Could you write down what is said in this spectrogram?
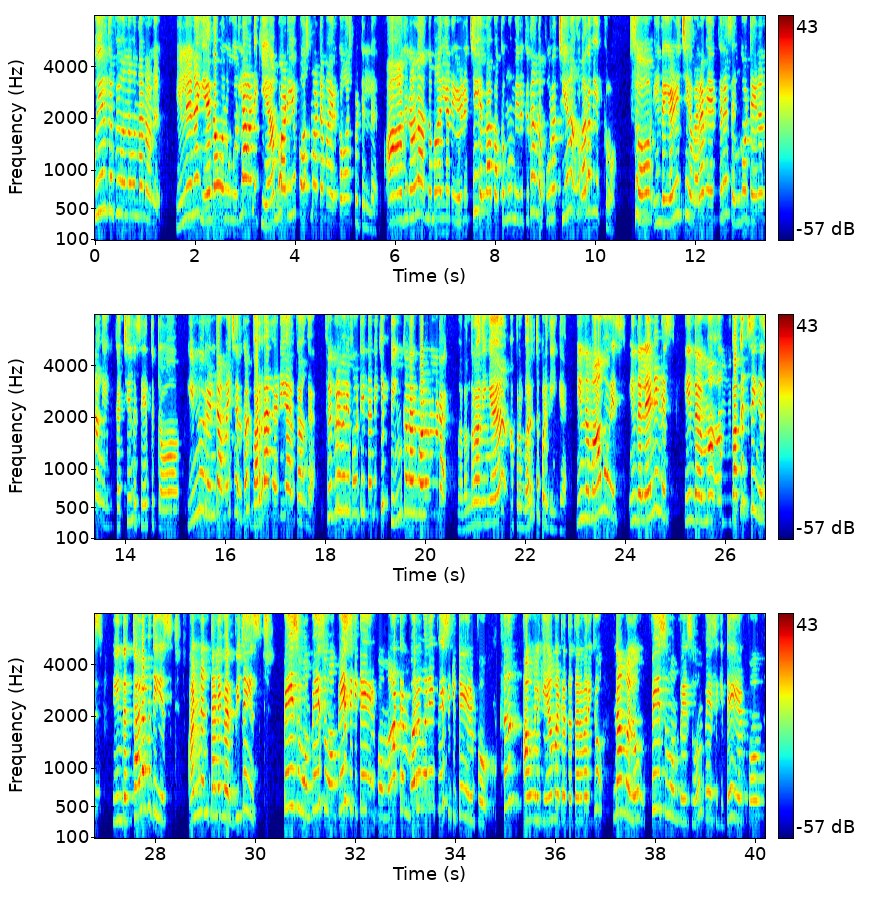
உயிர் தப்பி வந்தவன் தான் நானு. இல்லைன்னா ஏதோ ஒரு ஊர்ல அன்னைக்கு என் பாடியே போஸ்ட்மார்ட்டம் ஆயிருக்கு ஹாஸ்பிட்டல்ல அதனால அந்த மாதிரியான எழுச்சி எல்லா பக்கமும் இருக்குது. அந்த புரட்சியை நாங்க வரவேற்கிறோம். சோ இந்த எழுச்சியை வரவேற்கிற செங்கோட்டையனை நாங்க எங்க கட்சியில சேர்த்துட்டோம். இன்னும் ரெண்டு அமைச்சர்கள் வர்ற ரெடியா இருக்காங்க. பிப்ரவரி 14 அன்னைக்கு பிங்க் கலர் பலூனோட மறந்துடாதீங்க. அப்புறம் வருத்தப்படுவீங்க. இந்த மாவோயிஸ்ட் இந்த லெனினிஸ்ட் இந்த ம- பகத்சிங்கிஸ்ட் இந்த தளபதியிஸ்ட் அண்ணன் தலைவர் விஜயிஸ்ட் பேசுவோம் பேசுவோம் பேசிக்கிட்டே இருப்போம். மாற்றம் வரும் வரை பேசிக்கிட்டே இருப்போம். அவங்களுக்கு ஏமாற்றத்தை தர வரைக்கும் நம்மளும் பேசுவோம் பேசுவோம் பேசிக்கிட்டே இருப்போம்.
